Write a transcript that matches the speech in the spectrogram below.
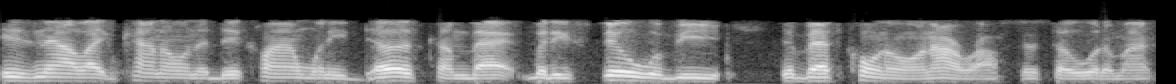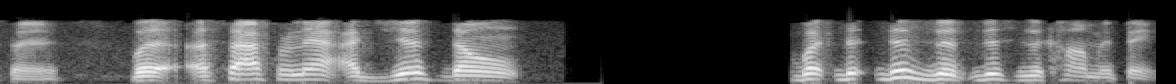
He's now like kind of on a decline when he does come back, but he still would be the best corner on our roster. So what am I saying? But aside from that, I just don't. But th- this is a, this is a common thing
